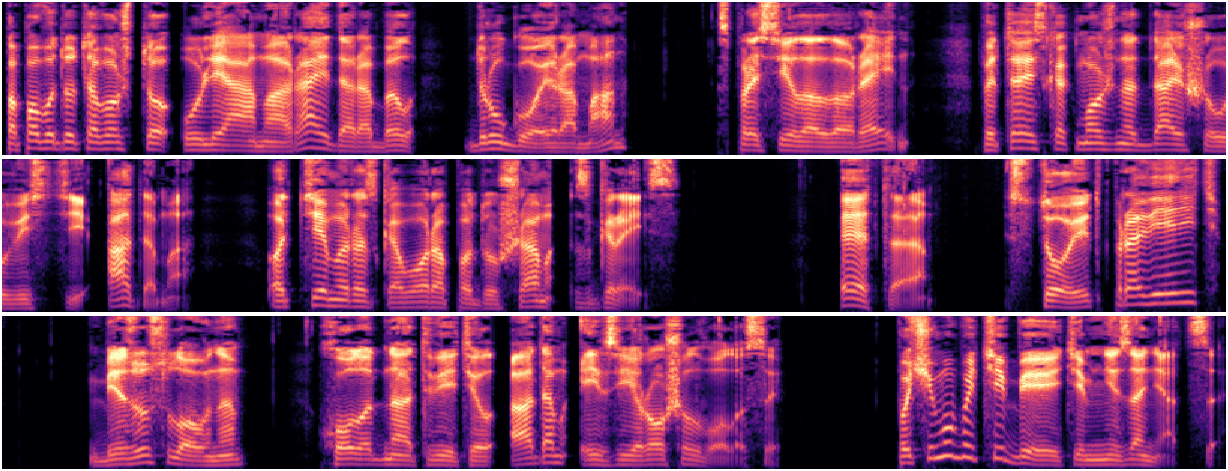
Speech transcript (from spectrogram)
по поводу того, что у Лиама Райдера был другой роман? — спросила Лоррейн, пытаясь как можно дальше увести Адама от темы разговора по душам с Грейс. «Это стоит проверить?» «Безусловно», — холодно ответил Адам и взъерошил волосы. «Почему бы тебе этим не заняться?»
